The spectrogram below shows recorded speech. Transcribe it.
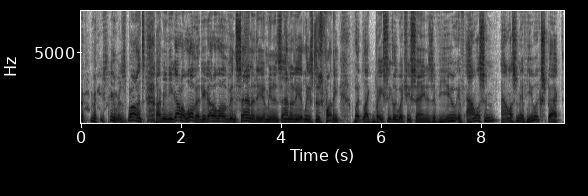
an amazing response. I mean, you got to love it. You got to love insanity. I mean, insanity at least is funny. But like, basically, what she's saying is, if you, if Alisyn, Alisyn, if you expect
